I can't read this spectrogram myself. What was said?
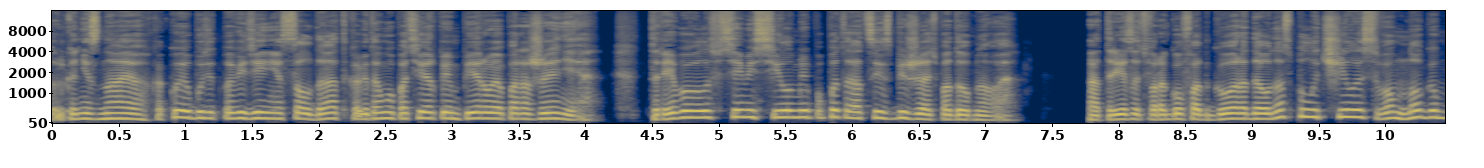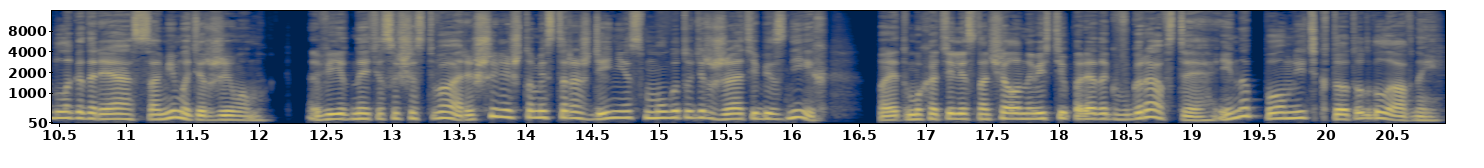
Только не знаю, какое будет поведение солдат, когда мы потерпим первое поражение. Требовалось всеми силами попытаться избежать подобного. Отрезать врагов от города у нас получилось во многом благодаря самим одержимым. Видно, эти существа решили, что месторождения смогут удержать и без них, поэтому хотели сначала навести порядок в графстве и напомнить, кто тут главный.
